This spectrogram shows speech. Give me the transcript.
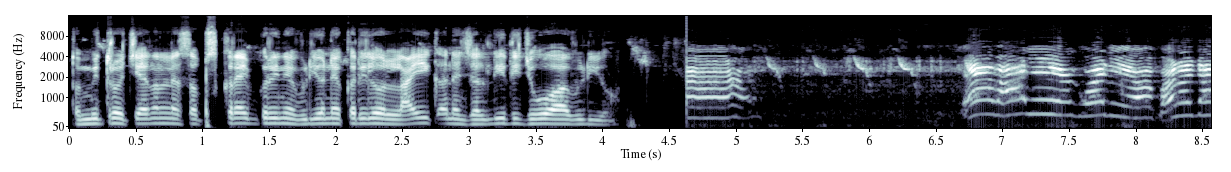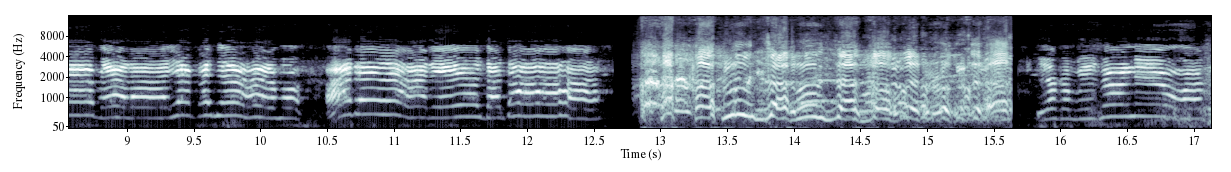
તો મિત્રો, ચેનલને સબસ્ક્રાઈબ કરીને વિડીયોને કરી લો લાઈક અને જલ્દીથી જુઓ આ વીડિયો. એ જા ગોડી જા એક બીજાની વાત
